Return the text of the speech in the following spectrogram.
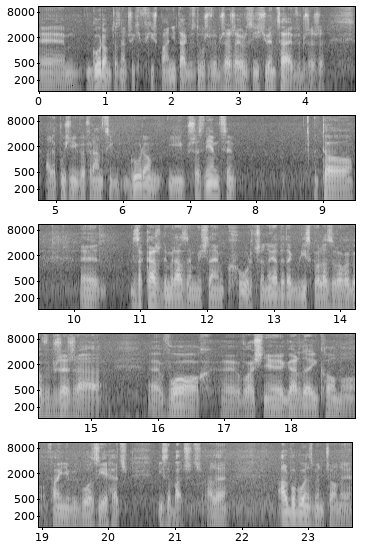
em, górą, to znaczy w Hiszpanii, tak, wzdłuż wybrzeża, już zjeździłem całe wybrzeże, ale później we Francji górą i przez Niemcy, to e, za każdym razem myślałem, kurczę, no jadę tak blisko lazurowego wybrzeża, e, Włoch, e, właśnie Garda i Como, fajnie by było zjechać i zobaczyć, ale albo byłem zmęczony,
